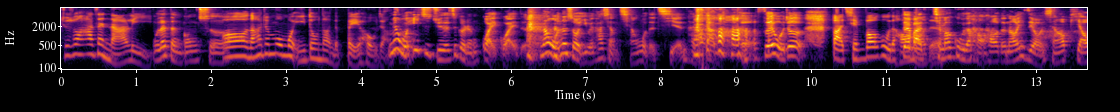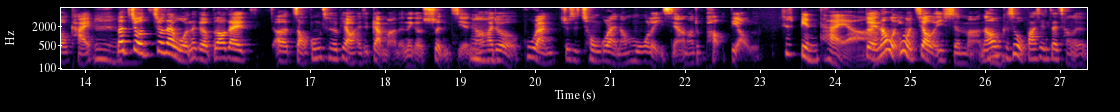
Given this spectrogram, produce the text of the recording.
就是说他在哪里？我在等公车哦，然后他就默默移动到你的背后这样。没有，我一直觉得这个人怪怪的。然后我那时候以为他想抢我的钱还是干嘛的，所以我就 把钱包顾得好好的，对，把钱包顾得好好的，然后一直有想要飘开。嗯，那就就在我那个不知道在呃找公车票还是干嘛的那个瞬间，然后他就忽然就是冲过来，然后摸了一下，然后就跑掉了。就是变态啊！对，然后我因为我叫了一声嘛，然后可是我发现在场的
